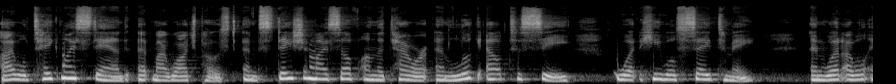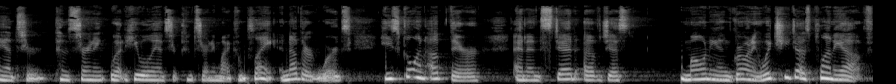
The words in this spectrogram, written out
I will take my stand at my watchpost and station myself on the tower and look out to see what he will say to me and what I will answer concerning what he will answer concerning my complaint. In other words, he's going up there and instead of just moaning and groaning, which he does plenty of,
